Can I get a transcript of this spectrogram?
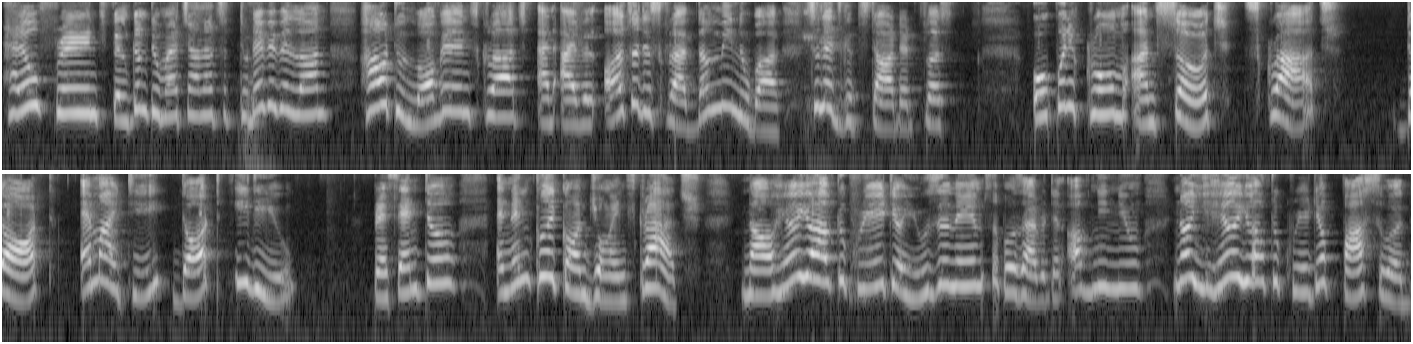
Hello friends, welcome to my channel. So today we will learn how to log in in Scratch and I will also describe the menu bar. So let's get started. First open Chrome and search scratch.mit.edu. Press enter and then click on join Scratch. Now here you have to create your username. Suppose I have written Avni New. Now here you have to create your password.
